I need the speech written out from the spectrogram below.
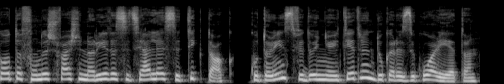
kohët e fundit shfaqen në rrjetet sociale si TikTok, ku të rinjtë sfidojnë njëri-tjetrin duke rrezikuar jetën.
